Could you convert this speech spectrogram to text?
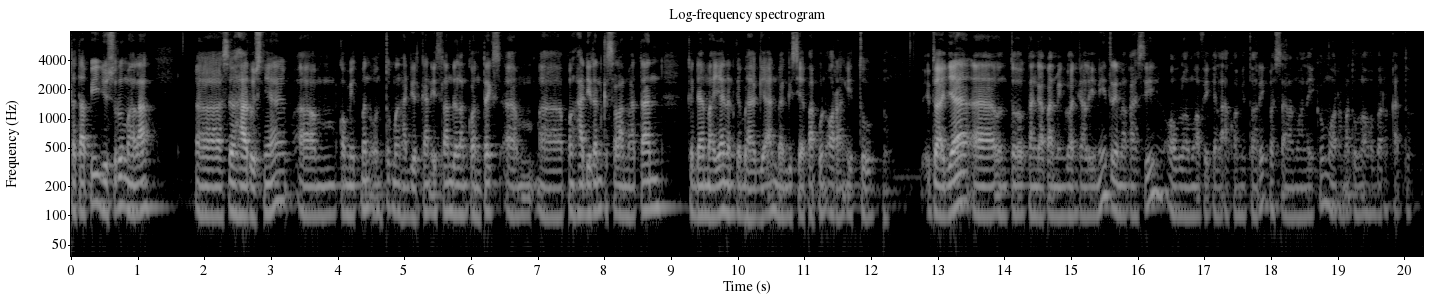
tetapi justru malah uh, seharusnya um, komitmen untuk menghadirkan Islam dalam konteks um, uh, penghadiran keselamatan kedamaian dan kebahagiaan bagi siapa pun orang itu. Itu aja uh, untuk tanggapan mingguan kali ini. Terima kasih. Wassalamualaikum warahmatullahi wabarakatuh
